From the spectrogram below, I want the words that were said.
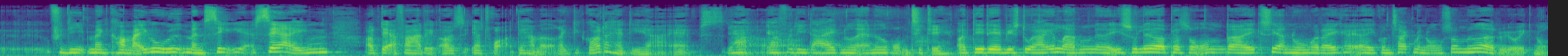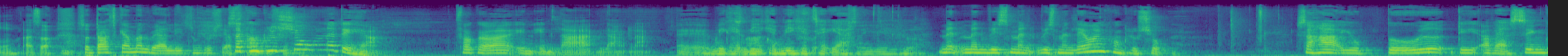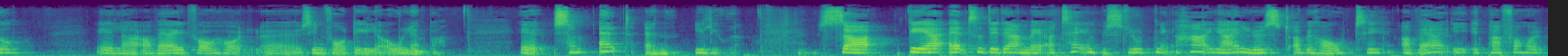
fordi man kommer ikke ud, man ser, ser ingen, og derfor har det også, jeg tror, det har været rigtig godt at have de her apps. Ja, og, ja, fordi der er ikke noget andet rum til det. Og det er det, hvis du er en eller anden øh, isoleret person, der ikke ser nogen, og der ikke er i kontakt med nogen, så møder du jo ikke nogen. Altså, så der skal man være lidt, som du siger. Så konklusionen af det her, for at gøre en, en lang, lang, lang, øh, vi, kan, vi, kan, vi kan tage, ja. Men, men hvis, man, hvis man laver en konklusion, så har jo både det at være single, eller at være i et forhold, øh, sine fordele og ulemper, øh, som alt andet i livet. Så det er altid det der med at tage en beslutning. Har jeg lyst og behov til at være i et parforhold,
